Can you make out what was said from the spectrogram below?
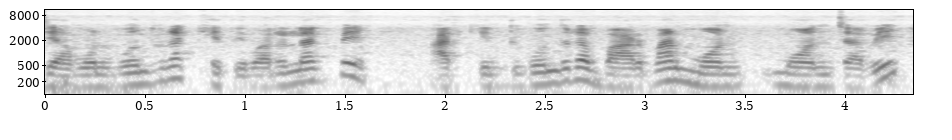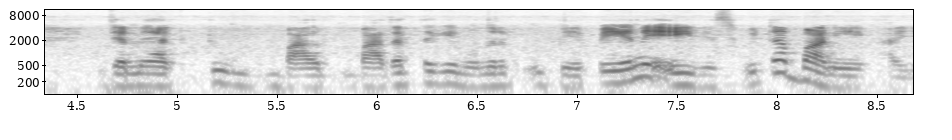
যেমন বন্ধুরা খেতে ভালো লাগবে, আর কিন্তু বন্ধুরা বারবার মন মন যাবে যেন একটু বাজার থেকে বন্ধুরা পেঁপে এনে এই রেসিপিটা বানিয়ে খাই।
